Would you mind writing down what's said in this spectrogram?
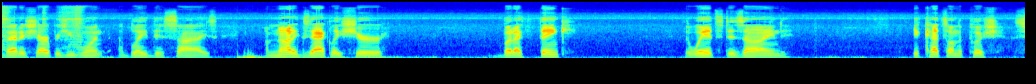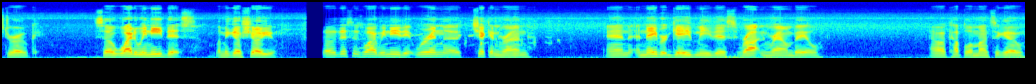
About as sharp as you'd want a blade this size. I'm not exactly sure, but I think the way it's designed, it cuts on the push stroke. So why do we need this? Let me go show you. So this is why we need it. We're in the chicken run and a neighbor gave me this rotten round bale oh, a couple of months ago.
